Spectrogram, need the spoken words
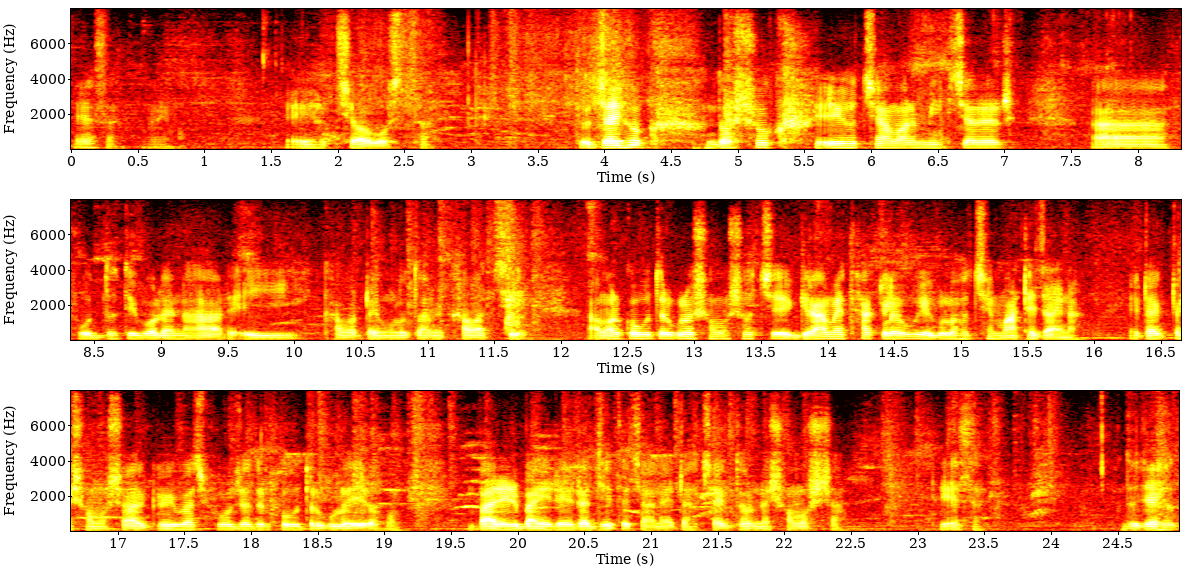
ঠিক আছে? এই হচ্ছে অবস্থা। তো যাই হোক, দর্শক, এই হচ্ছে আমার মিক্সচারের পদ্ধতি বলেন, আর এই খাবারটাই মূলত আমি খাওয়াচ্ছি। আমার কবুতরগুলোর সমস্যা হচ্ছে, গ্রামে থাকলেও এগুলো হচ্ছে মাঠে যায় না। এটা একটা সমস্যা, আর গ্রিবাজ প্রজাতির কবুতরগুলো এরকম। বাড়ির বাইরে এটা যেতে চায় না, এটা হচ্ছে এক ধরনের সমস্যা। ঠিক আছে? তো যাই হোক,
